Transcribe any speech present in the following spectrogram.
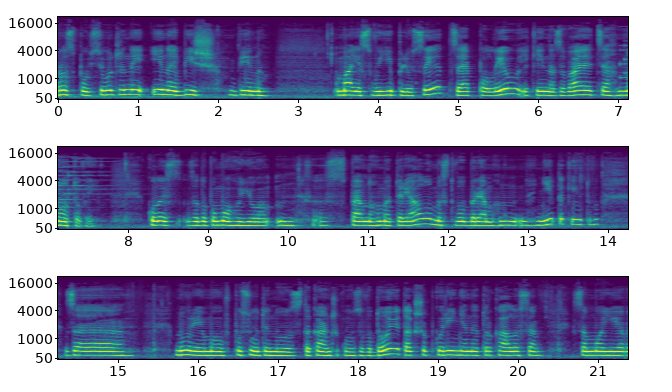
розповсюджений і найбільш він має свої плюси. Це полив, який називається гнотовий. Коли за допомогою з певного матеріалу ми беремо гніт такий, занурюємо в посудину з стаканчиком з водою, так, щоб коріння не торкалося самої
